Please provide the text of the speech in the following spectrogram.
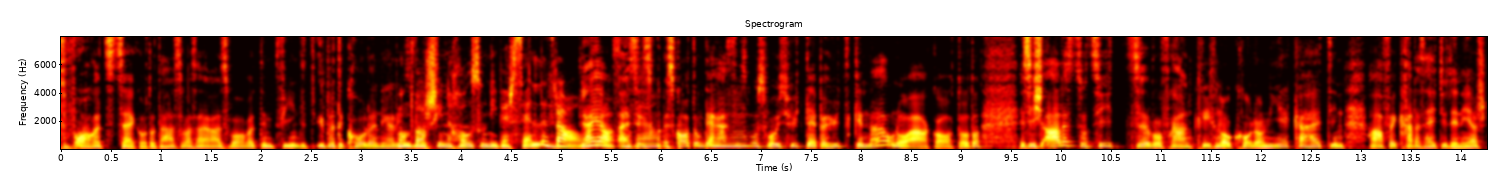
die Worte zu sagen oder das, was er als Wort empfindet, über den Kolonialismus. Und wahrscheinlich auch das Universelle mhm. dran. Ja, ja, also ja. Es, es, geht um den mhm. Rassismus, der uns heute eben heute genau noch angeht, oder? Es ist alles zur Zeit, wo Frankreich noch Kolonien hatte in Afrika, das hat ja dann erst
